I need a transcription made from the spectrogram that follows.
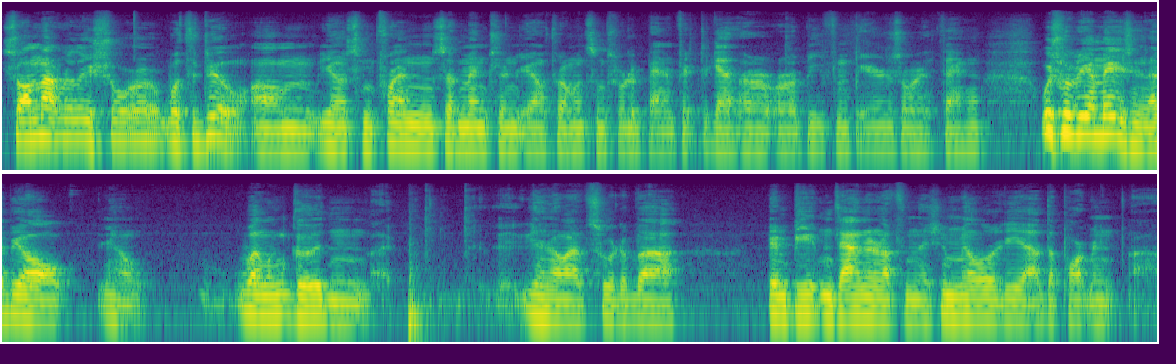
So I'm not really sure what to do. Um, you know, some friends have mentioned, you know, throwing some sort of benefit together or a beef and beer sort of thing, which would be amazing. That'd be all, you know, well and good. And, you know, I've sort of uh, been beaten down enough in the humility uh, department uh,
